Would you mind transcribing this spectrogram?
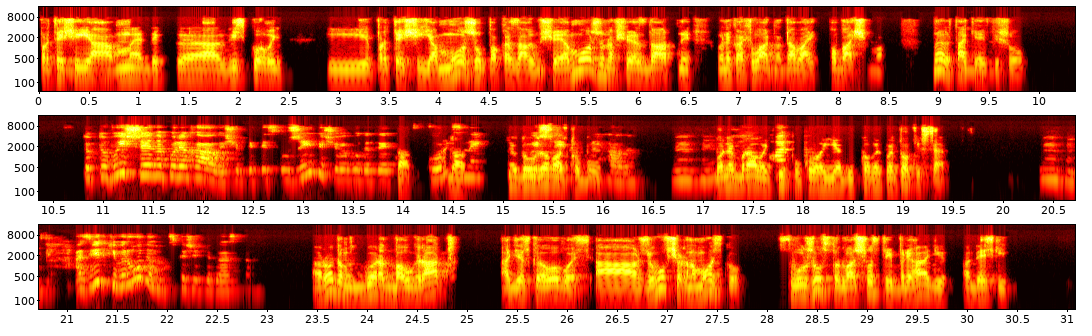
про те, що я медик е, військовий, і про те, що я можу, показав їм, що я можу, на що я здатний. Вони кажуть, ладно, давай, побачимо. Ну і так я і пішов. Тобто ви ще наполягали, щоб піти служити, що ви будете Так, корисний? Це дуже важко було. наполягали. Мгм. Вони брали тих, у кого є військовий квиток і все. Мгм. А звідки ви родом, скажіть, будь ласка? Родом город Болград, Одесская область, а живу в Чорноморську, служу в 126-й бригаді Одеській.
